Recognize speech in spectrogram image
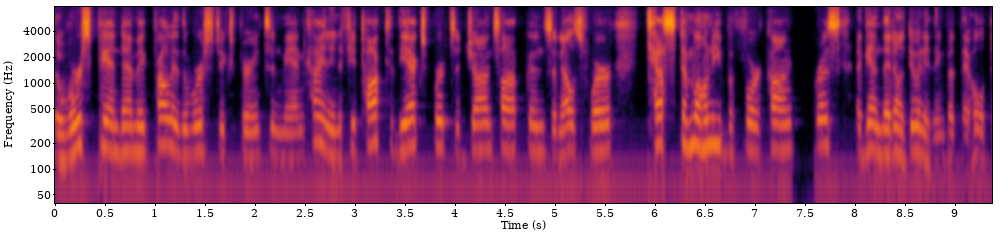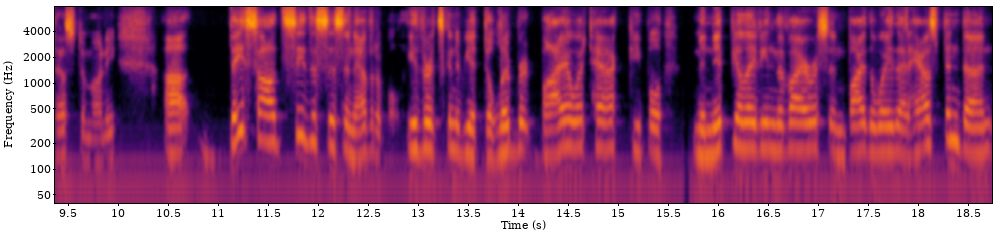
the worst pandemic, probably the worst experience in mankind. And if you talk to the experts at Johns Hopkins and elsewhere, testimony before Congress, again, they don't do anything, but they hold testimony. Uh, they saw see this as inevitable. Either it's going to be a deliberate bio attack, people manipulating the virus, and by the way, that has been done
